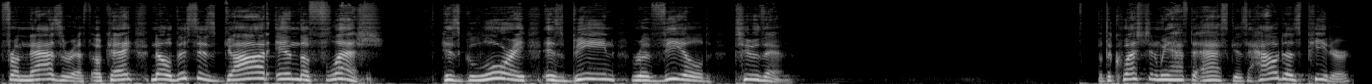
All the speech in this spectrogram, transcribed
from Nazareth, okay? No, this is God in the flesh. His glory is being revealed to them. But the question we have to ask is how does Peter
